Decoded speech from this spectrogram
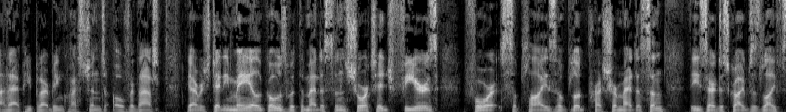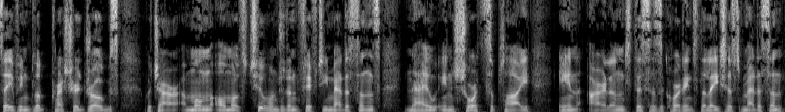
and uh, people are being questioned over that. The Irish Daily Mail goes with the medicine shortage fears for supplies of blood pressure medicine. These are described as life saving blood pressure drugs, which are among almost 250 medicines now in short supply in Ireland. This is according to the latest medicine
